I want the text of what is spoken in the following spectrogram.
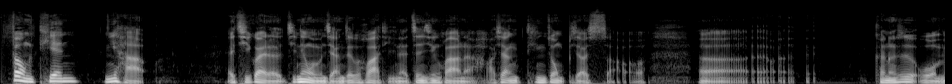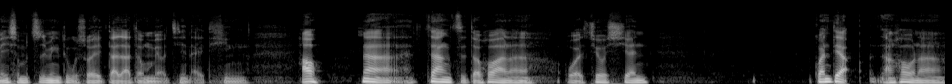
奉天，你好。哎，奇怪了，今天我们讲这个话题呢，真心话呢，好像听众比较少。呃，可能是我没什么知名度，所以大家都没有进来听。好，那这样子的话呢，我就先关掉。然后呢，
